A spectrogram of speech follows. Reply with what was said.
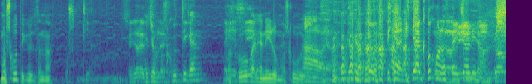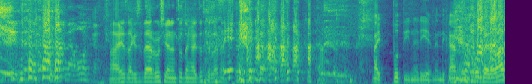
Moskutik biltzen da. Hostia. Señor Etxo, entzule. moskutikan Mosku, sí. baina niru, Mosku. Ah, vale, vale. Hostia, ni ako no zaitxo hori. La boca. Ba, ez dakizute Rusian entzuten gaituzte lan. Bai, Putin eri, mendikan, urbero bat.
